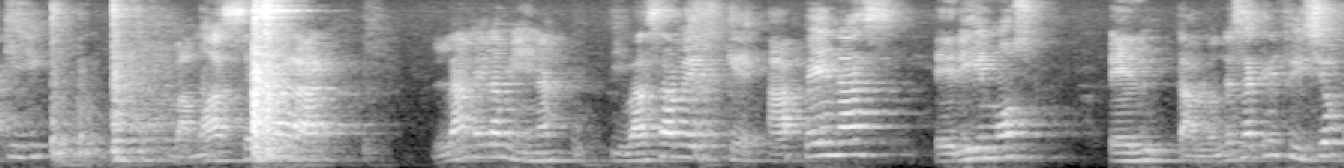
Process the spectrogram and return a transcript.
Aquí vamos a separar la melamina y vas a ver que apenas herimos el tablón de sacrificio,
